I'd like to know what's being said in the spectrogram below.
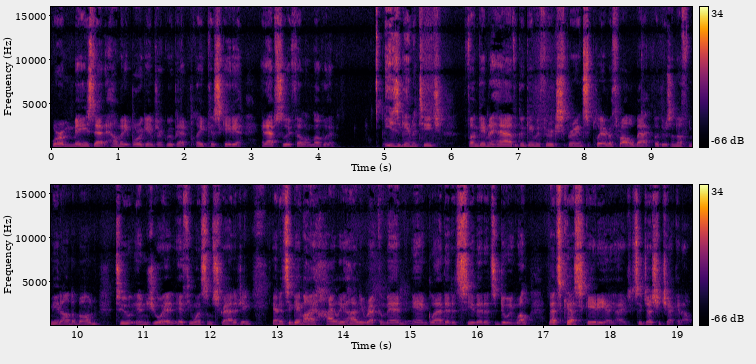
Were amazed at how many board games our group had played Cascadia and absolutely fell in love with it. Easy game to teach, fun game to have, a good game if you're an experienced player to throttle back, but there's enough meat on the bone to enjoy it if you want some strategy. And it's a game I highly, highly recommend and glad that it's see that it's doing well. That's Cascadia. I suggest you check it out.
